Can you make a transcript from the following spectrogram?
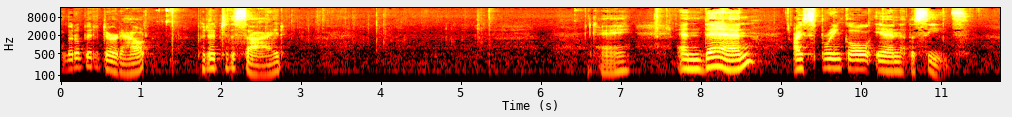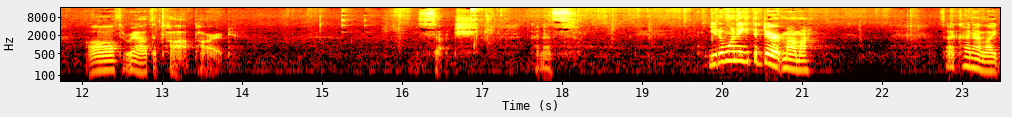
a little bit of dirt out, put it to the side. Okay? And then I sprinkle in the seeds all throughout the top part. Such. Kind of. You don't want to eat the dirt, Mama. So I kind of like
